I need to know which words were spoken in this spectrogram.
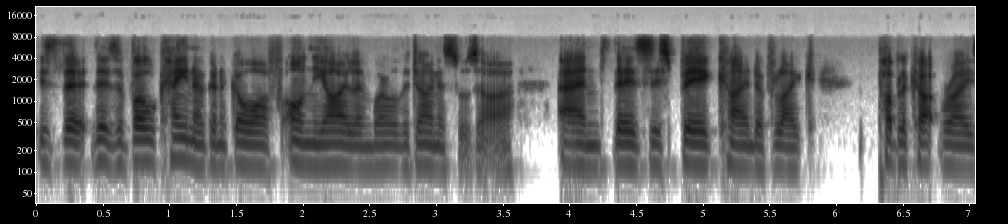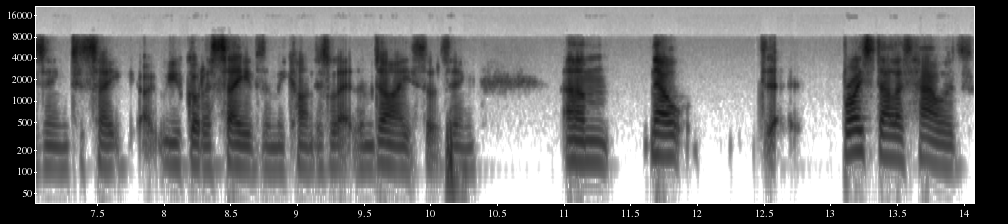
is that there's a volcano going to go off on the island where all the dinosaurs are, and there's this big kind of like public uprising to say "Uh, you've got to save them. We can't just let them die, sort of thing. Um, now, D- Bryce Dallas Howard's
